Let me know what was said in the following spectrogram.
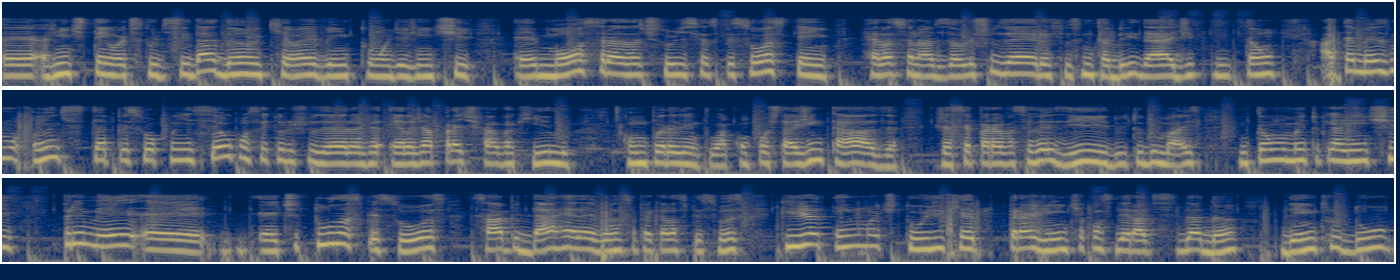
É, a gente tem o Atitude Cidadã, que é um evento onde a gente é, mostra as atitudes que as pessoas têm relacionadas ao lixo zero, à sustentabilidade. Então, até mesmo antes da pessoa conhecer o conceito do lixo zero, ela já, ela já praticava aquilo, como por exemplo a compostagem em casa, já separava seu resíduo e tudo mais. Então, é um momento que a gente primeiro é, é, titula as pessoas, sabe, dá relevância para aquelas pessoas que já têm uma atitude que é pra gente é considerada cidadã dentro do,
